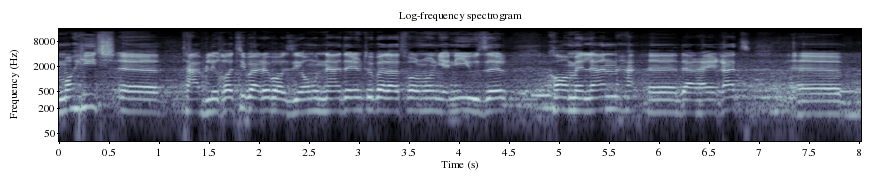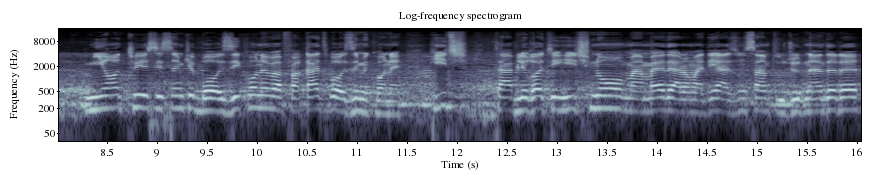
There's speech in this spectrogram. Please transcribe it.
ما هیچ تبلیغاتی برای بازیامون نداریم تو پلتفرممون. یعنی یوزر کاملا در حقیقت میاد توی سیستم که بازی کنه و فقط بازی می‌کنه. هیچ تبلیغاتی هیچ نوع منبع درآمدی از اون سمت وجود نداره.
